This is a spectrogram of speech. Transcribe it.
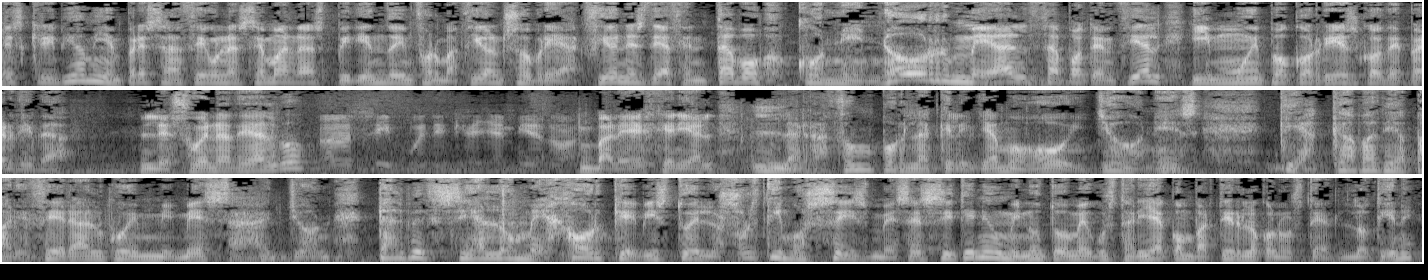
Escribió a mi empresa hace unas semanas pidiendo información sobre acciones de Acentavo con enorme alza potencial y muy poco riesgo de pérdida. ¿Le suena de algo? Ah, sí, puede que haya enviado algo. Vale, genial. La razón por la que le llamo hoy, John, es que acaba de aparecer algo en mi mesa, John. Tal vez sea lo mejor que he visto en los últimos seis meses. Si tiene un minuto, me gustaría compartirlo con usted. ¿Lo tiene?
